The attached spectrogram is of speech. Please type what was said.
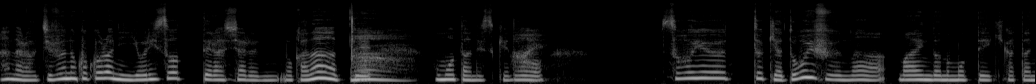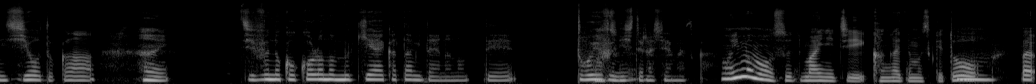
なんだろう自分の心に寄り添ってらっしゃるのかなってあ思ったんですけど、ーはい。そういう時はどういう風なマインドの持っていき方にしようとかはい。自分の心の向き合い方みたいなのってどういう風にしてらっしゃいますか？もう今もそ毎日考えてますけど、うん。やっぱり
